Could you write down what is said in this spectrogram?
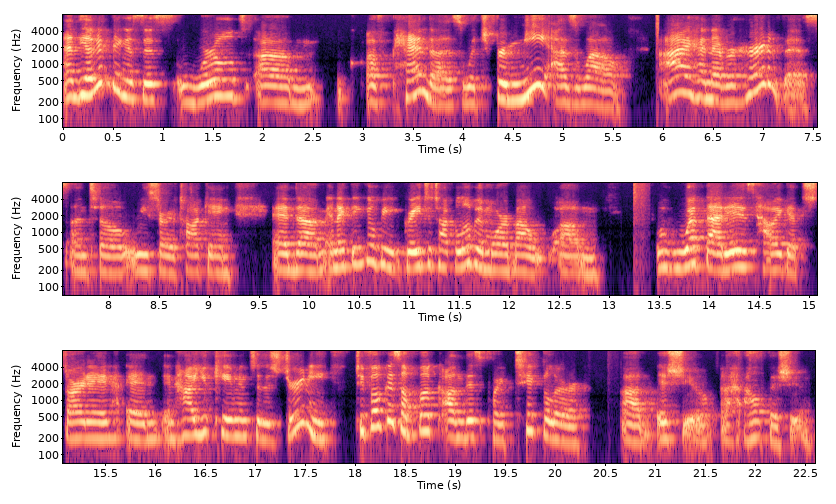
And the other thing is this world um, of pandas, which for me as well I had never heard of this until we started talking. And um, and I think it'll be great to talk a little bit more about um, what that is, how it gets started, and, and how you came into this journey to focus a book on this particular um, issue, a health issue.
